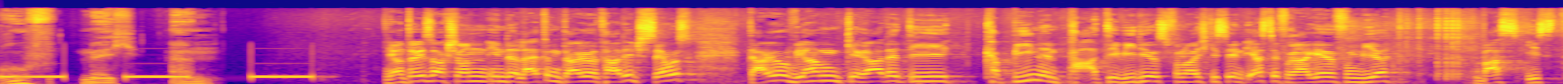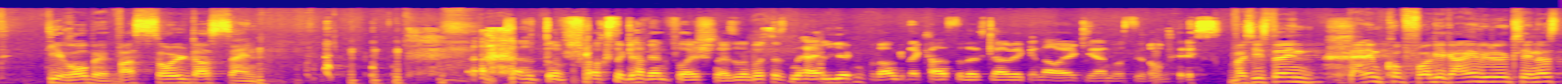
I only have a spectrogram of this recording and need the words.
Ruf mich an. Ja, und da ist auch schon in der Leitung Dario Tadic. Servus. Dario, wir haben gerade die Kabinenparty-Videos von euch gesehen. Erste Frage von mir. Was ist die Robbe? Was soll das sein? da fragst du, glaube ich, einen Falschen. Also, da musst du den Heil Jürgen fragen, da kannst du das, glaube ich, genau erklären, was die Robbe ist. Was ist da in deinem Kopf vorgegangen, wie du gesehen hast?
